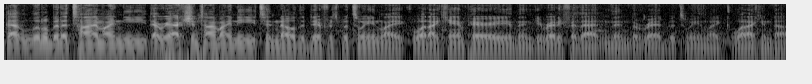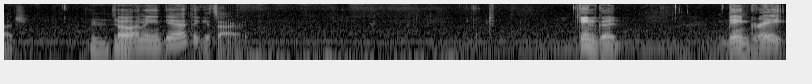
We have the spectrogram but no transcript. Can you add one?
that little bit of time I need, that reaction time I need to know the difference between like what I can parry and then get ready for that, and then the red between like what I can dodge. So I mean, yeah, I think it's all right. Game good. Game great.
